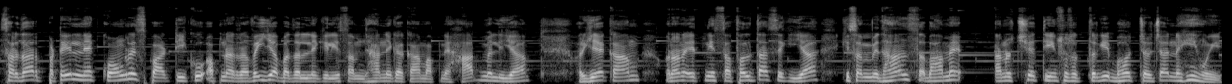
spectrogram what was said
सरदार पटेल ने कांग्रेस पार्टी को अपना रवैया बदलने के लिए समझाने का काम अपने हाथ में लिया और यह काम उन्होंने इतनी सफलता से किया कि संविधान सभा में अनुच्छेद 370 की बहुत चर्चा नहीं हुई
